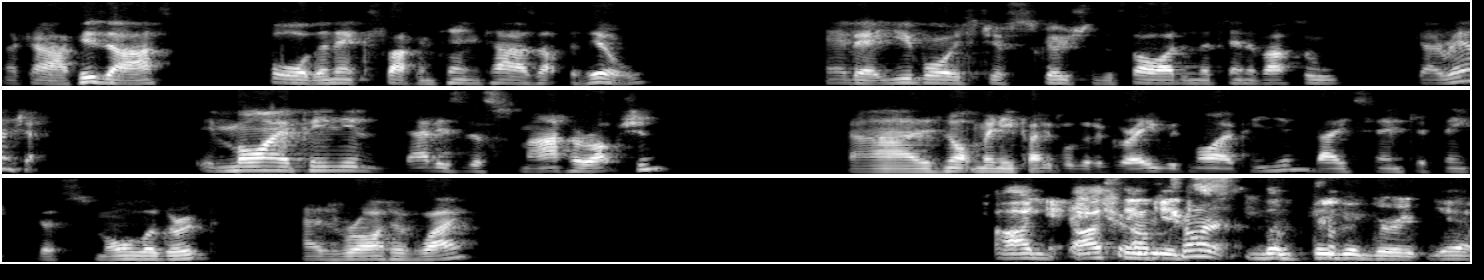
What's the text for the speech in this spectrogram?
a car up his ass for the next fucking ten cars up the hill." How about you boys just scooch to the side and the ten of us will go round you? In my opinion, that is the smarter option. Uh, there's not many people that agree with my opinion. They seem to think the smaller group has right of way. I, I think I'm it's to- the bigger group. Yeah.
